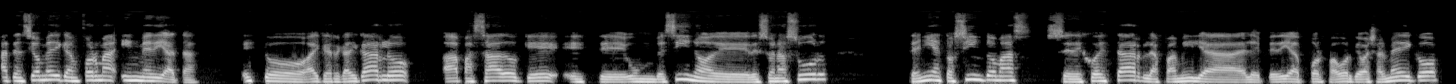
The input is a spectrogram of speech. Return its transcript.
atención médica en forma inmediata. Esto hay que recalcarlo, ha pasado que este, un vecino de, zona sur tenía estos síntomas, se dejó de estar, la familia le pedía por favor que vaya al médico,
